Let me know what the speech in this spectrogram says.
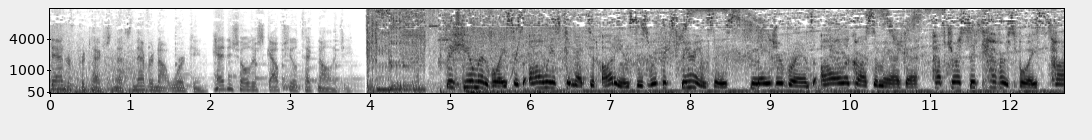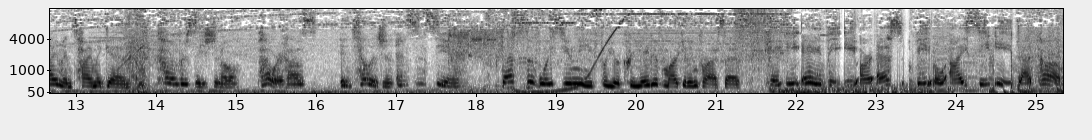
Dandruff protection that's never not working. Head and Shoulders Scalp Shield technology. The human voice has always connected audiences with experiences. Major brands all across America have trusted Keaver's voice time and time again. Conversational, powerhouse, intelligent, and sincere. That's the voice you need for your creative marketing process. K-E-A-V-E-R-S-V-O-I-C-E dot com.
